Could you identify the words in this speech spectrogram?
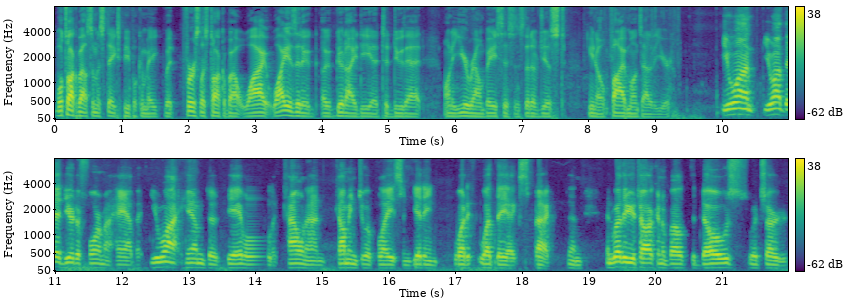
we'll talk about some mistakes people can make, but first let's talk about why why is it a, a good idea to do that on a year round basis instead of just you know five months out of the year you want you want that deer to form a habit. You want him to be able to count on coming to a place and getting what what they expect. And and whether you're talking about the does, which are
